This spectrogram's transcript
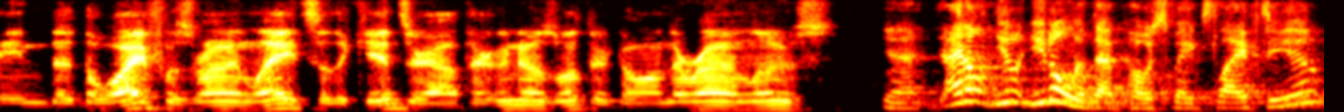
mean the, the wife was running late, so the kids are out there. Who knows what they're doing? They're running loose. Yeah, I don't. You don't, you don't live that Postmates life, do you?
